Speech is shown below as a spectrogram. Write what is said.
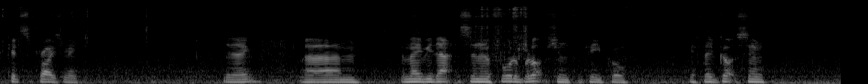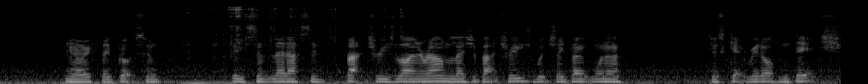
it could surprise me. You know, um, and maybe that's an affordable option for people if they've got some. You know, if they've got some decent lead acid batteries lying around, leisure batteries, which they don't want to just get rid of and ditch.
